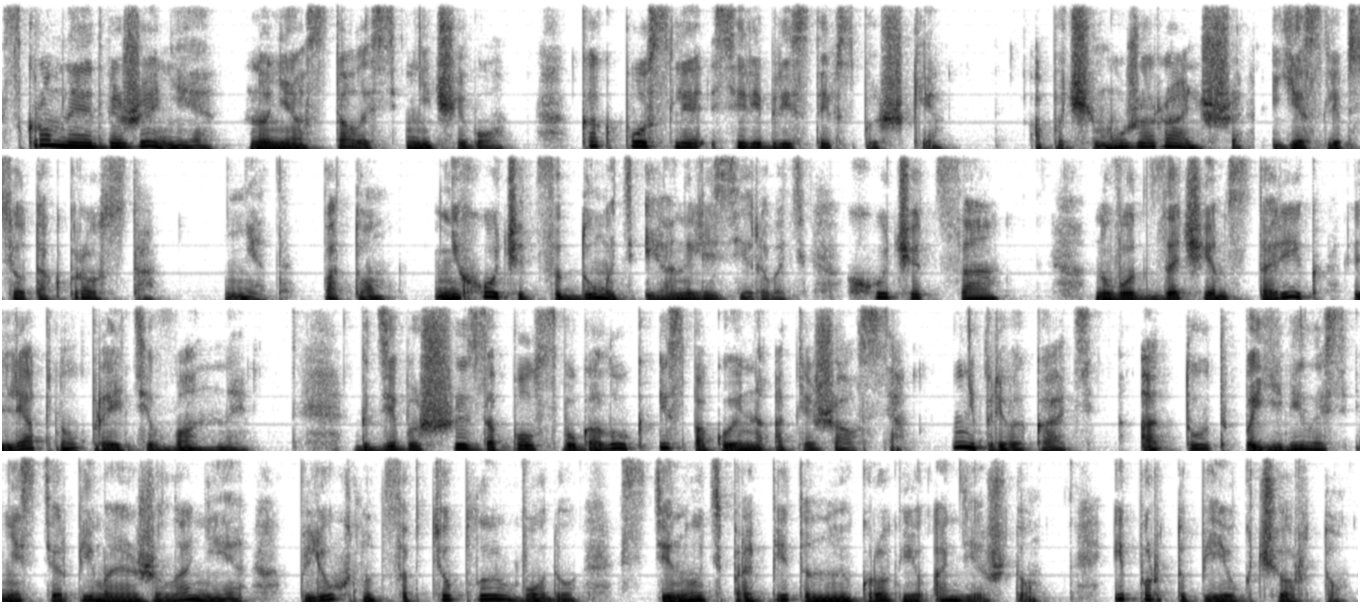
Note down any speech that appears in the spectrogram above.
Скромное движение, но не осталось ничего, как после серебристой вспышки. А почему же раньше, если все так просто? Нет, потом. Не хочется думать и анализировать. Хочется... Ну вот зачем старик ляпнул про эти ванны? Где бы Ши заполз в уголок и спокойно отлежался. Не привыкать. А тут появилось нестерпимое желание плюхнуться в теплую воду, стянуть пропитанную кровью одежду и портупею к черту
